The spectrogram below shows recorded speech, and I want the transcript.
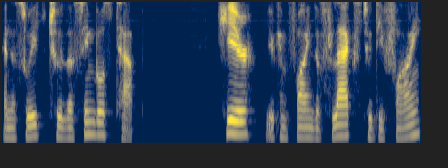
and switch to the Symbols tab. Here, you can find the flags to define.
